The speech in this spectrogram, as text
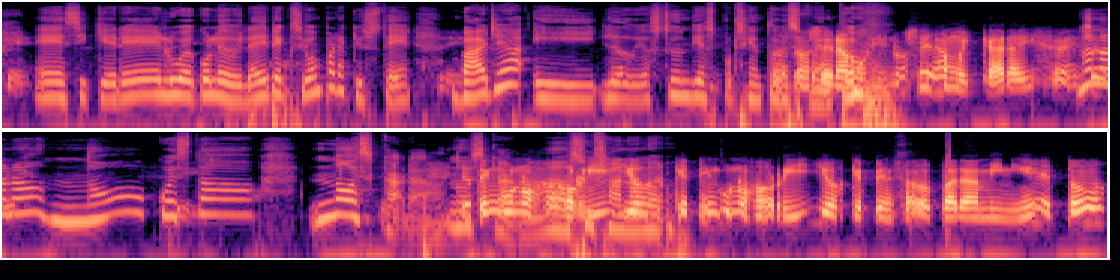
sí. Eh, si quiere, luego le doy la dirección para que usted Sí. vaya y le doy a usted un 10% de No será, descuento. muy, no será muy cara, hija. No, no, no, no cuesta, no es cara. No Yo es tengo cara, unos Susana, ahorrillos, no. que tengo unos ahorrillos que pensaba para mi nieto.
